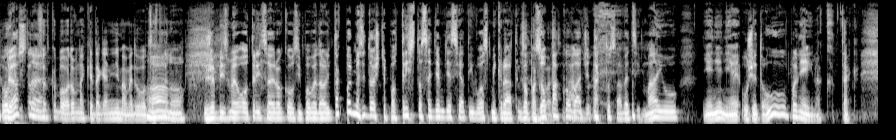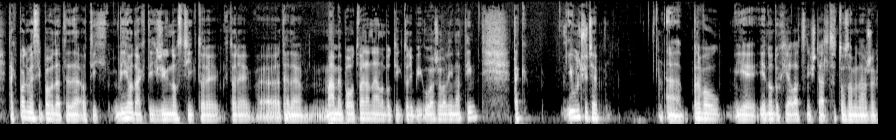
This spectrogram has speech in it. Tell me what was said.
Lebo Jasné. to všetko bolo rovnaké, tak ani nemáme dôvod Áno, že by sme o 30 rokov si povedali, tak poďme si to ešte po 378 krát Zopakovať, zopakovať áno. že takto sa veci majú. Nie, nie, nie, už je to úplne inak. Tak, tak poďme si povedať teda o tých výhodách tých živností, ktoré, ktoré e, teda máme pootvárané, alebo tí, ktorí by uvažovali nad tým. Tak i určite a prvou je jednoduchý a lacný štart, to znamená, že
